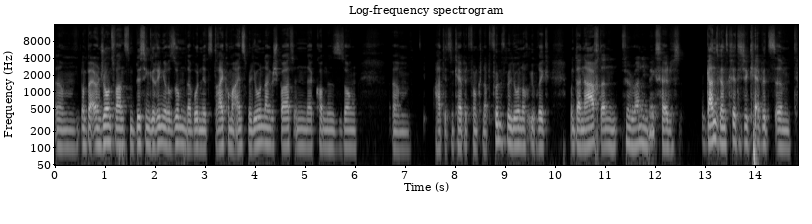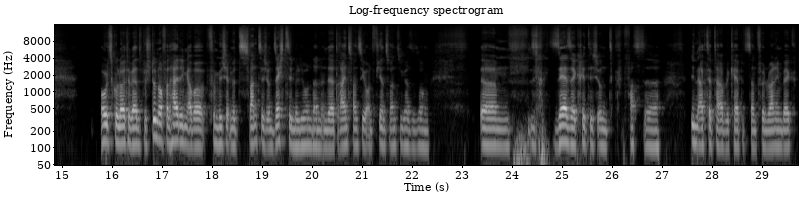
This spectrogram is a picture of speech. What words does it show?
Ähm, und bei Aaron Jones waren es ein bisschen geringere Summen. Da wurden jetzt 3,1 Millionen dann gespart in der kommenden Saison. Ähm, hat jetzt ein Capit von knapp 5 Millionen noch übrig. Und danach dann für Running Backs halt ganz, ganz kritische Capits. Oldschool-Leute werden es bestimmt noch verteidigen, aber für mich mit 20 und 16 Millionen dann in der 23er und 24er Saison ähm, sehr, sehr kritisch und fast äh, inakzeptable Capits dann für einen Running Back.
